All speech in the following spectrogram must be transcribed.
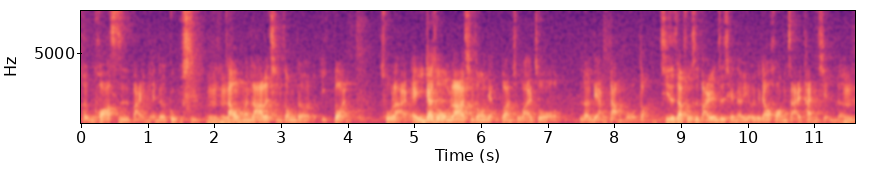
横跨四百年的故事。嗯哼那我们拉了其中的一段出来，哎、应该说我们拉了其中的两段出来做了两档活动。其实，在福斯百院之前呢，有一个叫荒宅探险的嗯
